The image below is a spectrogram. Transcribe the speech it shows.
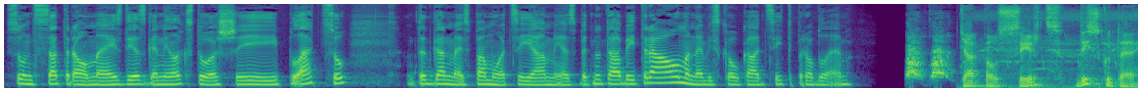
suns satraumējis diezgan ilgstoši plecu, un tad gan mēs pamocījāmies. Bet nu, tā bija trauma, nevis kaut kāda cita problēma. Ķerpa uz sirds, diskutē.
